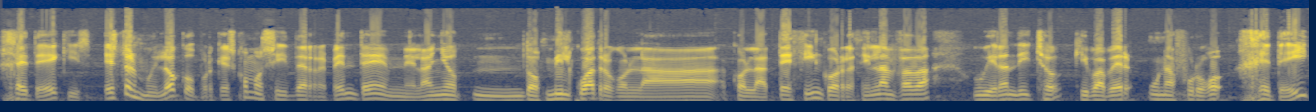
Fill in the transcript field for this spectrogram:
GTX. Esto es muy loco, porque es como si de repente en el año mm, 2004 con la, con la T5 recién lanzada hubieran dicho que iba a haber una furgo GTI.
